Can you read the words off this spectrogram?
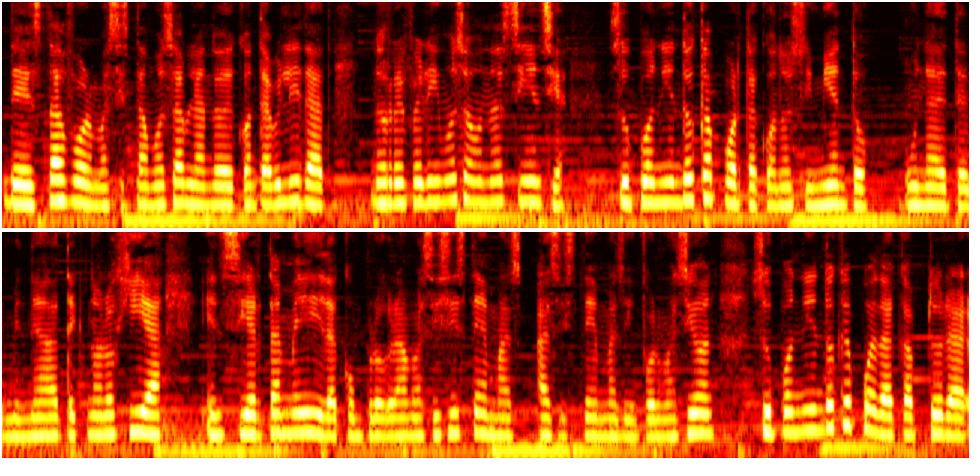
De esta forma, si estamos hablando de contabilidad, nos referimos a una ciencia, suponiendo que aporta conocimiento, una determinada tecnología en cierta medida con programas y sistemas a sistemas de información, suponiendo que pueda capturar,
